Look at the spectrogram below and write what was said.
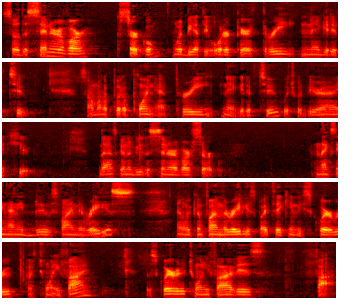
So the center of our circle would be at the ordered pair 3, negative 2. So I'm going to put a point at 3, negative 2, which would be right here. That's going to be the center of our circle. Next thing I need to do is find the radius. And we can find the radius by taking the square root of 25. The square root of 25 is 5,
